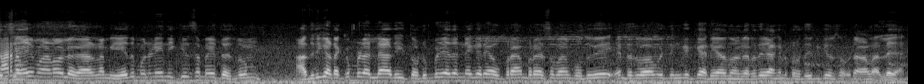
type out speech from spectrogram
കാരണം? തീർച്ചയായും ആണല്ലോ കാരണം ഏത് മുന്നണി നിൽക്കുന്ന സമയത്ത് ഇപ്പം അതിൽ കിടക്കുമ്പോഴല്ലാതെ ഈ തൊടുമ്പുഴയെ തന്നെ കയറി അഭിപ്രായം പറയാൻ സ്വഭാവം പൊതുവേ എന്റെ സ്വഭാവം നിങ്ങൾക്ക് അറിയാവുന്ന വെറുതെ അങ്ങനെ പ്രതികരിക്കുന്ന ഒരാളല്ല ഞാൻ.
